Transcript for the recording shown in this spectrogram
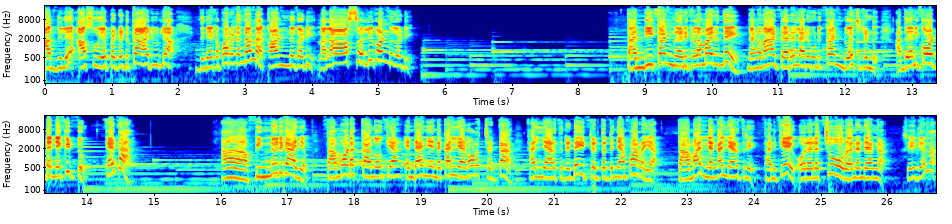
അതിൽ അസൂയപ്പെട്ടിട്ട് കാര്യമില്ല. ഇതിനെയൊക്കെ പറയണെന്താ കണ്ണുകടി നല്ല അസൽ കണ്ണുകടി. തന്റെ ഈ കണ്ണുകടിക്കുള്ള മരുന്നേ ഞങ്ങൾ നാട്ടുകാരെല്ലാരും കൂടി കണ്ടു വച്ചിട്ടുണ്ട്. അത് എനിക്ക് ഉടനെ കിട്ടും. കേട്ടാ? ആ പിന്നൊരു കാര്യം. താ മുടക്കാൻ നോക്കിയാ എന്റെ അനിയന്റെ കല്യാണം ഉറച്ചട്ടാ. കല്യാണത്തിന്റെ ഡേറ്റ് എടുത്തിട്ട് ഞാൻ പറയാ. താ മന്ന കല്യാണത്തിന് തനിക്ക് ഒരല ചോറ് തന്നെ ഉണ്ട് അങ്ങ. എന്നാ.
